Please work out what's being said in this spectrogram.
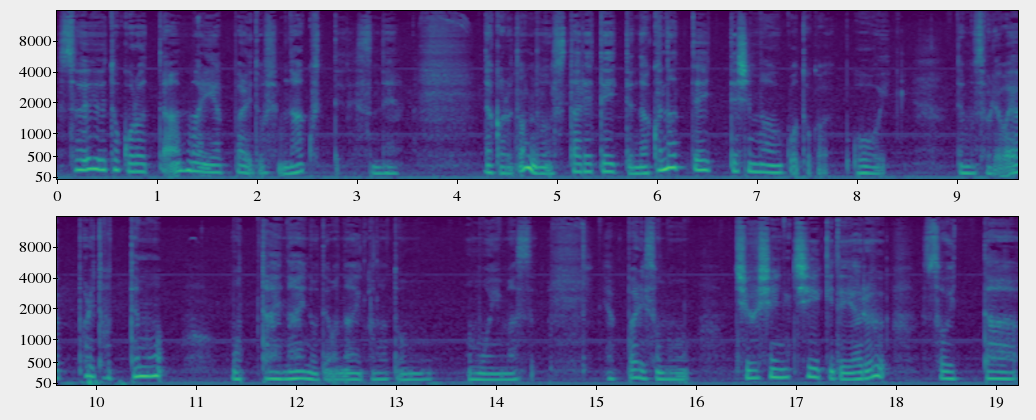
そういうところってあんまりやっぱりどうしてもなくってですね。だからどんどん廃れていってなくなっていってしまうことが多い。でもそれはやっぱりとってももったいないのではないかなと思います。やっぱりその中心地域でやるそういった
